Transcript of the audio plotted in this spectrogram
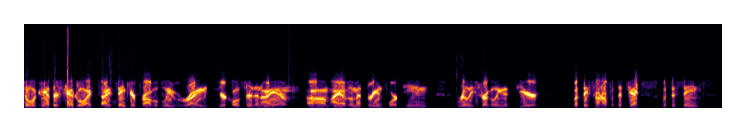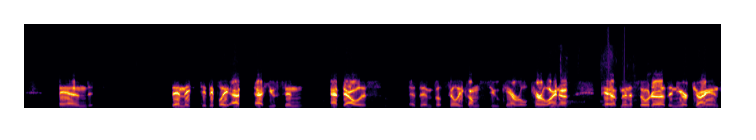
So, looking at their schedule, I, I think you're probably right. You're closer than I am. Um, I have them at 3 and 14, really struggling this year. But they start off with the Jets, with the Saints, and then they they play at at Houston, at Dallas, then Philly comes to Carol, Carolina. They have Minnesota, the New York Giants,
